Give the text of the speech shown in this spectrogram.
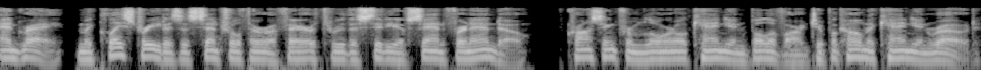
and Gray. Maclay Street is a central thoroughfare through the city of San Fernando, crossing from Laurel Canyon Boulevard to Pacoima Canyon Road.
